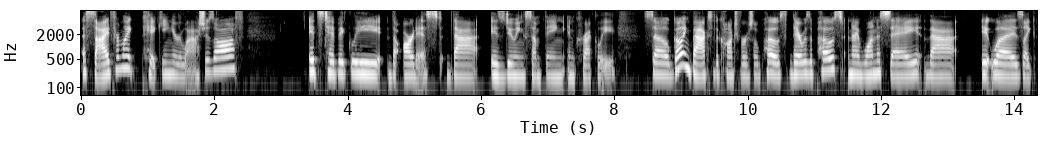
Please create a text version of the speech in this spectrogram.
aside from like picking your lashes off, it's typically the artist that is doing something incorrectly. So, going back to the controversial post, there was a post, and I want to say that it was like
